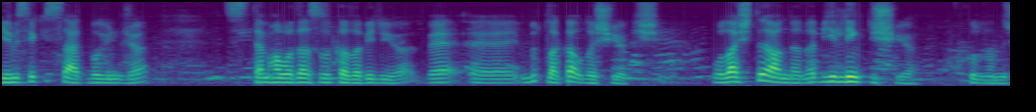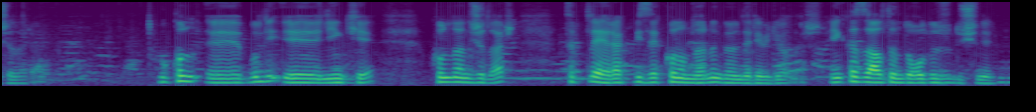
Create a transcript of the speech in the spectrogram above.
28 saat boyunca sistem havada asılı kalabiliyor ve e, mutlaka ulaşıyor kişiye. Ulaştığı anda da bir link düşüyor kullanıcılara. Bu, e, bu e, linki kullanıcılar tıklayarak bize konumlarını gönderebiliyorlar. Enkaz altında olduğunuzu düşünelim.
